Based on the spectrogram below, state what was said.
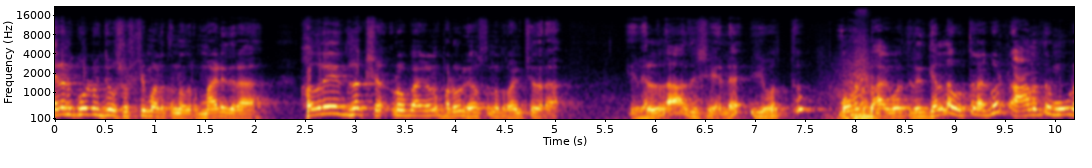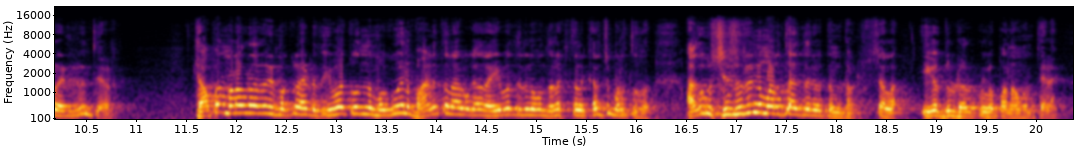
ಎರಡು ಕೋಟಿ ಉದ್ಯೋಗ ಸೃಷ್ಟಿ ಮಾಡ್ತಾನಂದ್ರು. ಮಾಡಿದ್ರ? ಹದಿನೈದು ಲಕ್ಷ ರೂಪಾಯಿಗಳನ್ನ ಬಡವರಿಗೆ ಹಂಚ್ತಾನಂದ್ರು. ಹಂಚಿದ್ರ? ಇವೆಲ್ಲ ದಿಶೆಯಲ್ಲೇ ಇವತ್ತು ಮೋಹನ್ ಭಾಗವತರು ಇದಕ್ಕೆಲ್ಲ ಉತ್ತರ ಕೊಟ್ಟು ಆನಂತರ ಮೂರು ಹಡಿರಿ ಅಂತ ಹೇಳಿ. ಚಾಪನ್ ಮಾಡೋರು ರೀ ಮಕ್ಕಳು ಹಿಡಿದು ಇವತ್ತೊಂದು ಮಗುವಿನ ಬಾಣತನ ಆಗಬೇಕಾದ್ರೆ ಐವತ್ತರಿಂದ ಒಂದು ಲಕ್ಷ ತನಕ ಖರ್ಚು ಬರ್ತದೆ. ಅದಕ್ಕೂ ಸಿಸರಿನ ಮಾಡ್ತಾ ಇದ್ದಾರೆ ಇವತ್ತು ನಮ್ಮ ಡಾಕ್ಟರ್ಸ್ ಎಲ್ಲ. ಈಗ ದುಡ್ಡು ಹರ್ಕೊಳ್ಳಪ್ಪ ನಾವು ಅಂತೇಳಿ.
